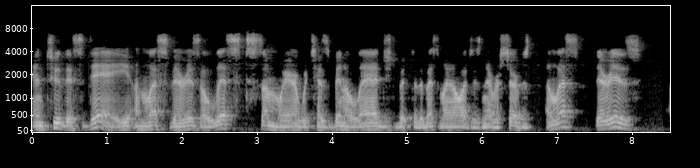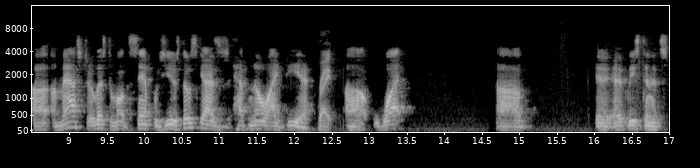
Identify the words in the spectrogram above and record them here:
and to this day, unless there is a list somewhere which has been alleged, but to the best of my knowledge has never surfaced, unless there is uh, a master list of all the samples used, those guys have no idea right. Uh, what, uh, at least in its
